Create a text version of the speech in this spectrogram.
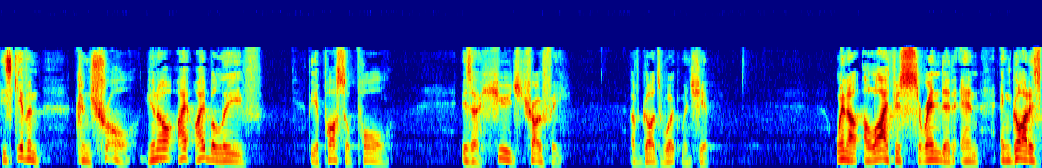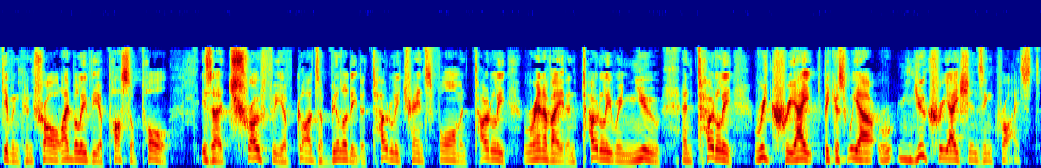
He's given control. You know, I, I believe the Apostle Paul is a huge trophy of God's workmanship. When a, a life is surrendered and, and God is given control, I believe the Apostle Paul is a trophy of God's ability to totally transform and totally renovate and totally renew and totally recreate because we are new creations in Christ.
